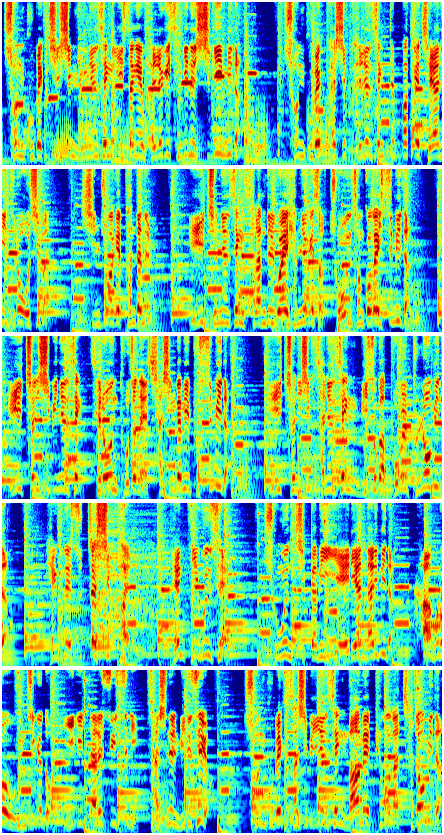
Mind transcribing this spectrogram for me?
1976년생 일상에 활력이 생기는 시기입니다. 1988년생 뜻밖의 제안이 들어오지만 신중하게 판단을 2000년생 사람들과의 협력에서 좋은 성과가 있습니다. 2012년생 새로운 도전에 자신감이 붙습니다. 2024년생 미소가 복을 불러옵니다. 행운의 숫자 18 뱀띠 운세 총은 직감이 예리한 날입니다. 감으로 움직여도 이익이 따를 수 있으니 자신을 믿으세요. 1941년생 마음의 평화가 찾아옵니다.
